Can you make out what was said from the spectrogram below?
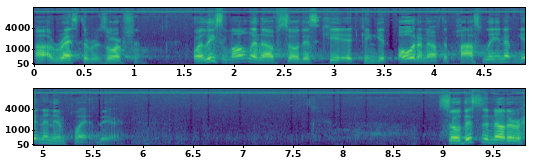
uh, arrest the resorption. Or at least long enough so this kid can get old enough to possibly end up getting an implant there. So this is another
